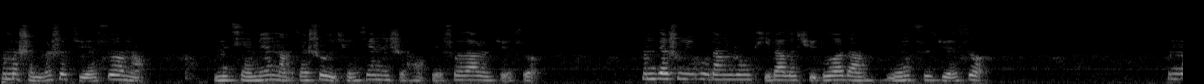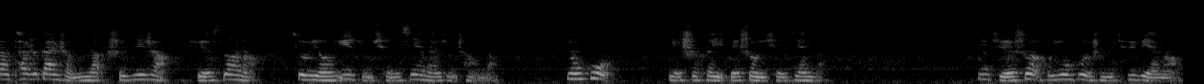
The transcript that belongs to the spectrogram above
那么什么是角色呢？我们前面呢在授予权限的时候也说到了角色。那么在数据库当中提到了许多的名词角色。那么它是干什么的？实际上角色呢就是由一组权限来组成的。用户也是可以被授予权限的。那么角色和用户有什么区别呢？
